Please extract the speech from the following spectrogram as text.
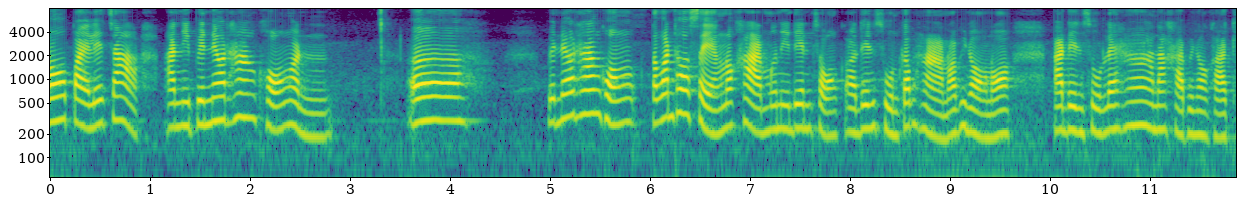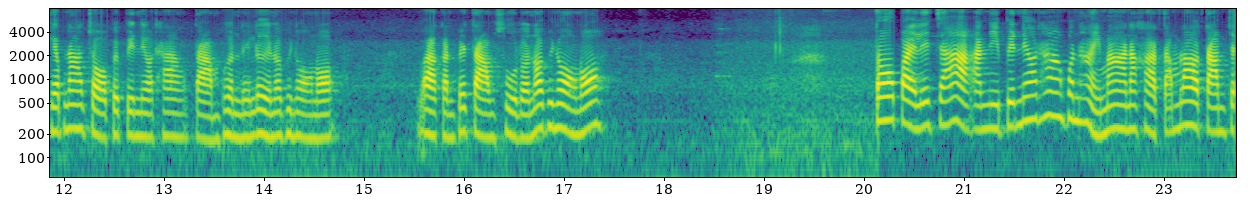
ต่อไปเลยจ้า อันนี้เป็นแนวทางของอัน เออ เป็นแนวทางของตะวันทอแสงเนาะค่ะมือนี้เด่นสองเด่นศูนย์กับหาเนาะพี่น้องเนาะอาเด่นศูนย์และห้านะคะพี่น้องคะแคปหน้าจอไปเป็นแนวทางตามเพิ่นได้เลยเนาะพี่น้องเนาะว่ากันไปตามสูตรแล้วเนาะพี่น้องเนาะต่อไปเลยจ้า อันนี้เป็นแนวทางเพิ่นให้มานะคะตามเล่าตามใจ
